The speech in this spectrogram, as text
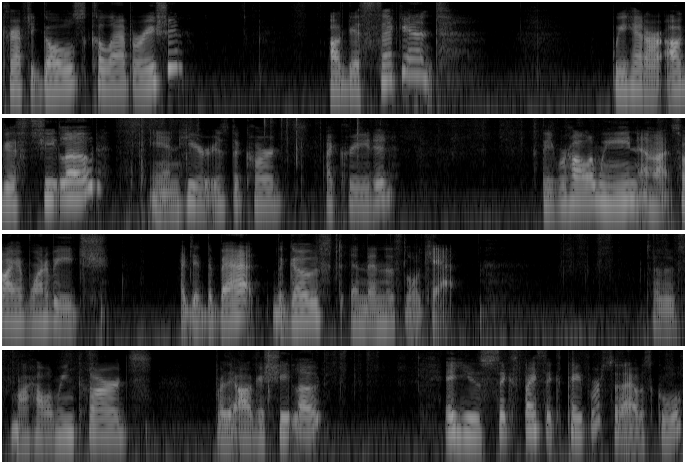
Crafty Goals collaboration. August 2nd, we had our August sheet load. And here is the card I created. They were Halloween, and I, so I have one of each. I did the bat, the ghost, and then this little cat. So those are my Halloween cards for the August sheet load. It used 6 by 6 paper, so that was cool.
